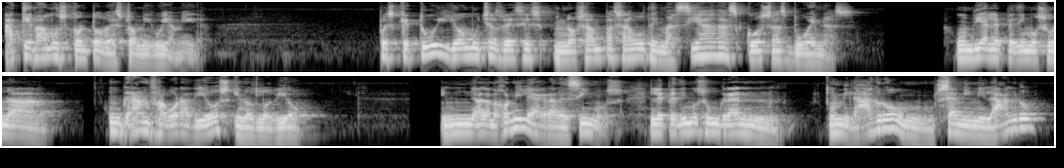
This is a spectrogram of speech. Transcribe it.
¿A qué vamos con todo esto, amigo y amiga? Pues que tú y yo muchas veces nos han pasado demasiadas cosas buenas. Un día le pedimos una, un gran favor a Dios y nos lo dio. Y a lo mejor ni le agradecimos. Le pedimos un gran, un milagro, un semi milagro.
